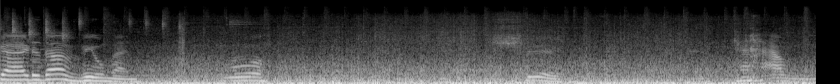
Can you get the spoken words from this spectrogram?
look at the view, man. Whoa. Shit. Damn.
